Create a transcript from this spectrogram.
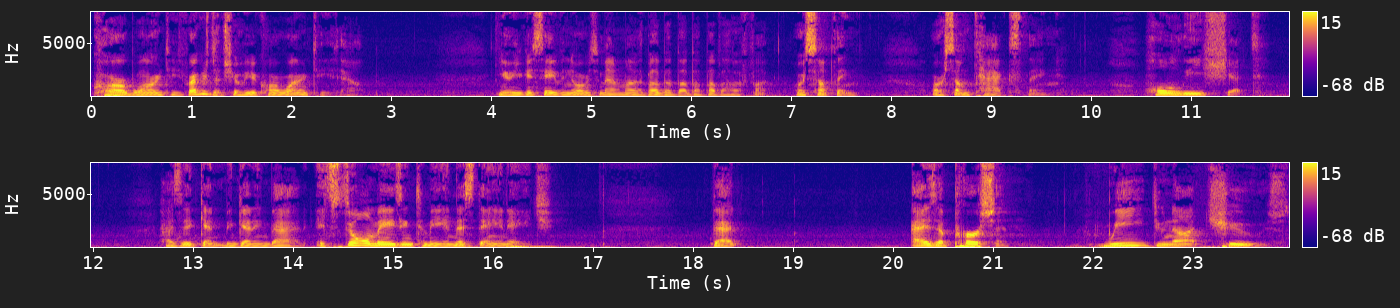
car warranties, records of show your car warranty is out. You know, you can save an enormous amount of money, blah, blah, blah, blah, blah, blah, fuck. Or something. Or some tax thing. Holy shit. Has it been getting bad? It's still amazing to me in this day and age that as a person, we do not choose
